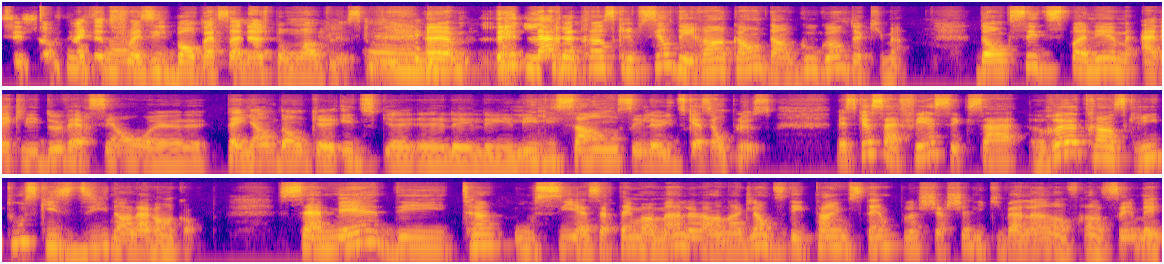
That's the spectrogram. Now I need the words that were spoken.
c'est ça. Tu as choisi le bon personnage pour moi en plus. Euh, la retranscription des rencontres dans Google Documents. Donc, c'est disponible avec les deux versions euh, payantes, donc les, les, licences et l'éducation plus. Mais ce que ça fait, c'est que ça retranscrit tout ce qui se dit dans la rencontre ça met des temps aussi à certains moments. Là, en anglais, on dit des timestamps. Je cherchais l'équivalent en français, mais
